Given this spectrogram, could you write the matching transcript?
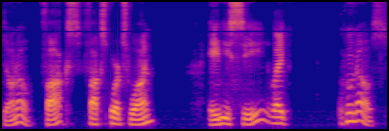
Don't know. Fox, Fox Sports One, ABC? Like, who knows?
